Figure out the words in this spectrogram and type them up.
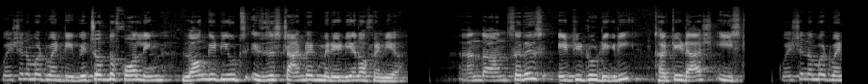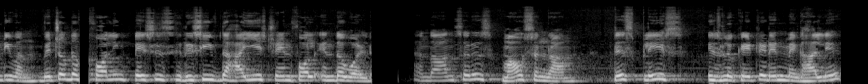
Question number 20. Which of the following longitudes is the standard meridian of India? And the answer is 82 degree 30 dash east. Question number 21. Which of the following places receive the highest rainfall in the world? And the answer is Mausanram. This place is located in Meghalaya,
